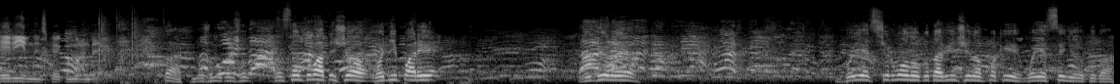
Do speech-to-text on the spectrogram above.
рівненської команди. Так, можемо констат- констатувати, що в одній парі лідирує боєць червоного кута, в іншій навпаки, боєць синього кута.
